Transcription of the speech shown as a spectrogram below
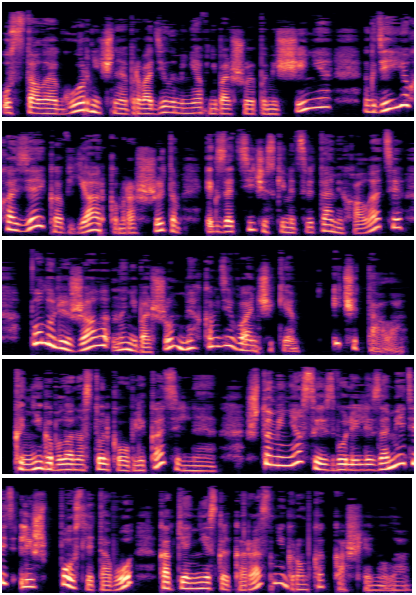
Усталая горничная проводила меня в небольшое помещение, где ее хозяйка в ярком, расшитом экзотическими цветами халате полулежала на небольшом мягком диванчике и читала. Книга была настолько увлекательная, что меня соизволили заметить лишь после того, как я несколько раз негромко кашлянула.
